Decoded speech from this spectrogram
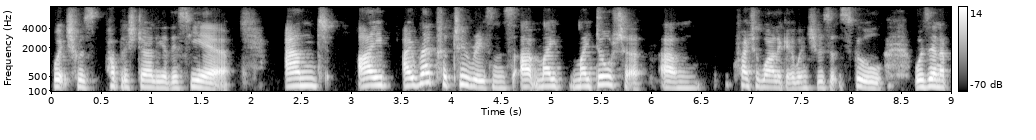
which was published earlier this year. And I I read for two reasons. Uh, my my daughter, um, quite a while ago when she was at school, was in a,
